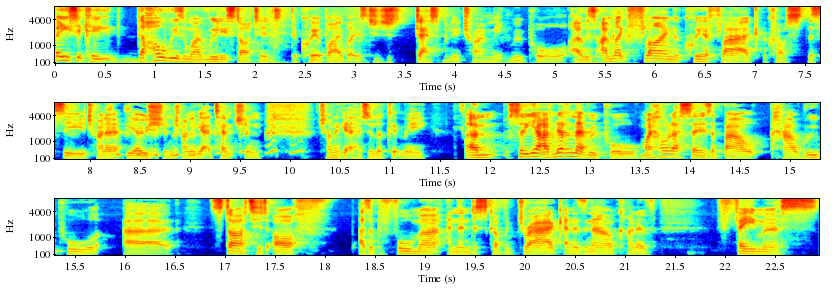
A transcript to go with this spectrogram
basically, the whole reason why I really started the Queer Bible is to just desperately try and meet RuPaul. I was I'm like flying a queer flag across the sea, trying to the ocean, trying to get attention, trying to get her to look at me. Um, so yeah, I've never met RuPaul. My whole essay is about how RuPaul uh, started off as a performer and then discovered drag and is now kind of famous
